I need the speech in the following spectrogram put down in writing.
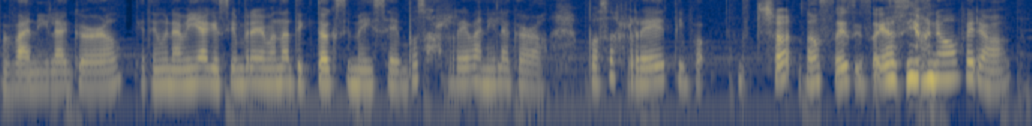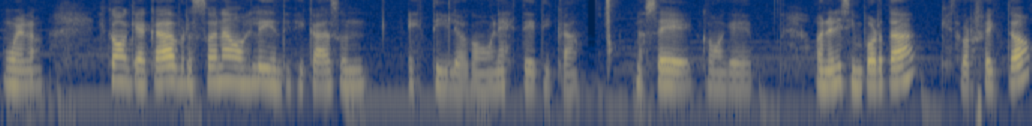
Vanilla Girl, que tengo una amiga que siempre me manda TikToks y me dice, vos sos re Vanilla Girl, vos sos re tipo, yo no sé si soy así o no, pero bueno, es como que a cada persona vos le identificás un estilo, como una estética, no sé, como que o no les importa, que está perfecto,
